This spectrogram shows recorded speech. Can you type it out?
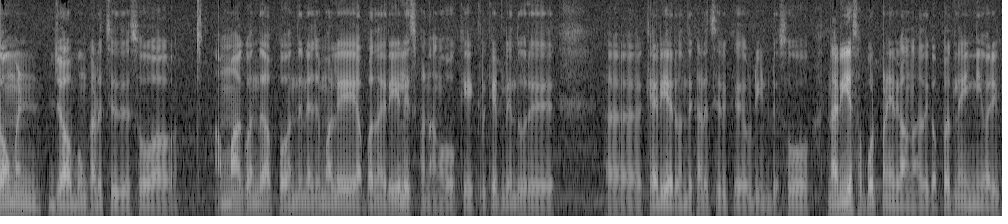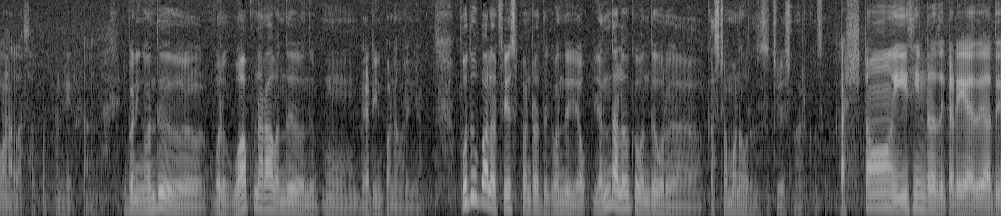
கவர்மெண்ட் ஜாபும் கிடச்சிது. ஸோ அம்மாவுக்கு வந்து அப்போ வந்து நிஜமாலே அப்போ தான் ரியலைஸ் பண்ணாங்க ஓகே கிரிக்கெட்லேருந்து ஒரு கெரியர் வந்து கிடச்சிருக்கு அப்படின்ட்டு. ஸோ நிறைய சப்போர்ட் பண்ணியிருக்காங்க. அதுக்கப்புறத்துல இன்னி வரைக்கும் நல்லா சப்போர்ட் பண்ணியிருக்காங்க. இப்போ நீங்கள் வந்து ஒரு ஓப்பனராக வந்து வந்து பேட்டிங் பண்ண வரீங்க புது பாலை ஃபேஸ் பண்ணுறதுக்கு வந்து எவ் எந்த அளவுக்கு வந்து ஒரு கஷ்டமான ஒரு சுச்சுவேஷனாக இருக்கும் சார் கஷ்டம் ஈஸின்றது கிடையாது. அது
